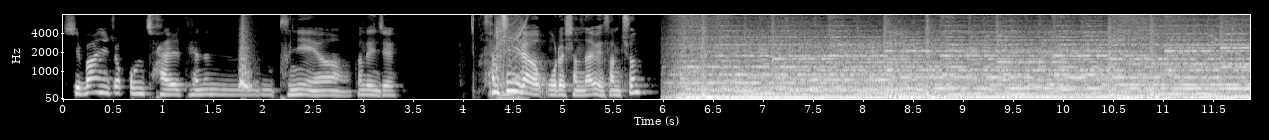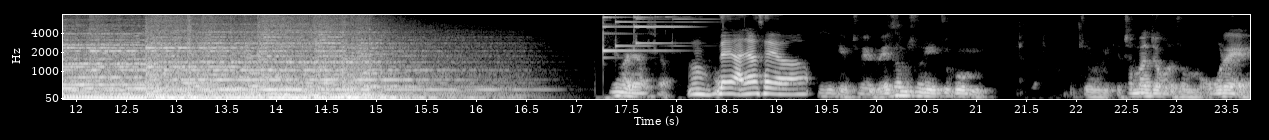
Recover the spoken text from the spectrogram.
집안이 조금 잘 되는 분이에요. 근데 이제 삼촌이라고 그러셨나요? 외삼촌? 네, 안녕하세요. 음, 네, 안녕하세요. 선생님, 저희 외삼촌이 조금 좀 이렇게 전반적으로 좀 오래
